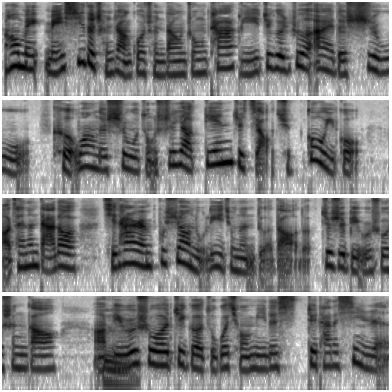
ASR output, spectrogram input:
然后梅梅西的成长过程当中，他离这个热爱的事物、渴望的事物，总是要踮着脚去够一够啊，才能达到其他人不需要努力就能得到的，就是比如说身高啊，比如说这个祖国球迷的对他的信任。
